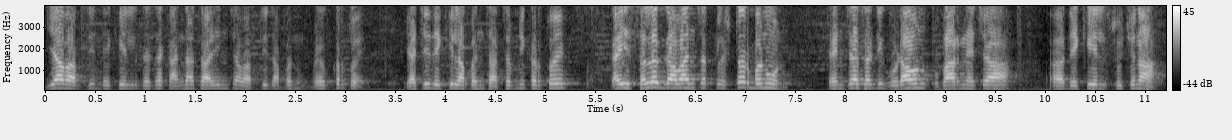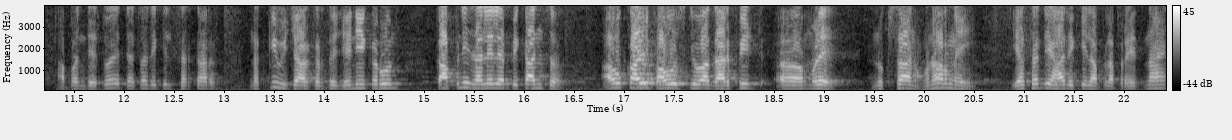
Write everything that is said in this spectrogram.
या बाबतीत देखील त्याच्या कांदा चाळींच्या बाबतीत आपण प्रयोग करतोय. याची देखील आपण चाचपणी करतोय. काही सलग गावांचं क्लस्टर बनवून त्यांच्यासाठी गोडाऊन उभारण्याच्या देखील सूचना आपण देतोय. त्याचा देखील सरकार नक्की विचार करतोय. जेणेकरून कापणी झालेल्या पिकांचं अवकाळी पाऊस किंवा गारपीट मुळे नुकसान होणार नाही. यासाठी हा देखील आपला प्रयत्न आहे.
